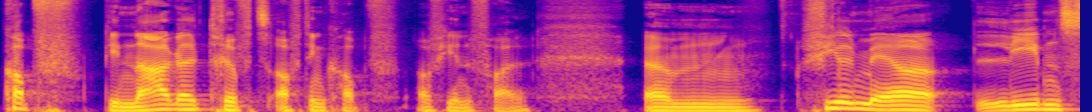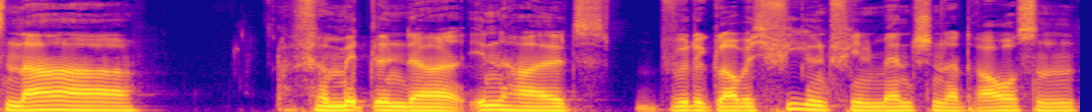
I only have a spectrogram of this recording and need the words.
Kopf. Den Nagel trifft's auf den Kopf, auf jeden Fall. Ähm, viel mehr lebensnah vermittelnder Inhalt würde, glaube ich, vielen, vielen Menschen da draußen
